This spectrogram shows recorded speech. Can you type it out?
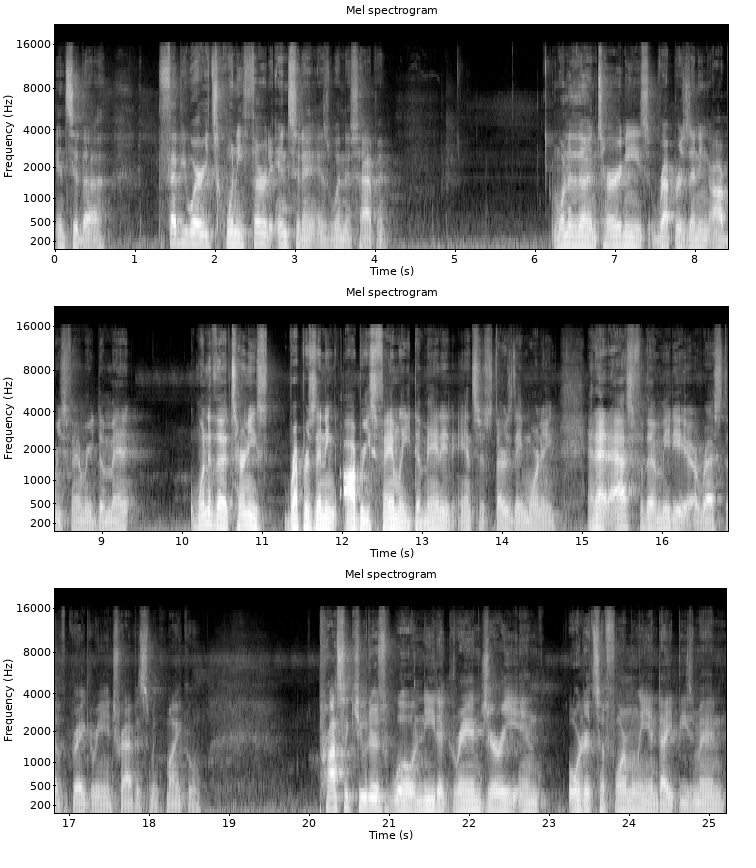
into the February 23rd incident is when this happened. One of the attorneys representing Aubrey's family demand one of the attorneys representing Arbery's family demanded answers Thursday morning and had asked for the immediate arrest of Gregory and Travis McMichael. Prosecutors will need a grand jury in order to formally indict these men,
